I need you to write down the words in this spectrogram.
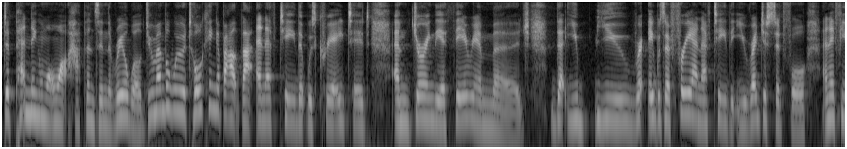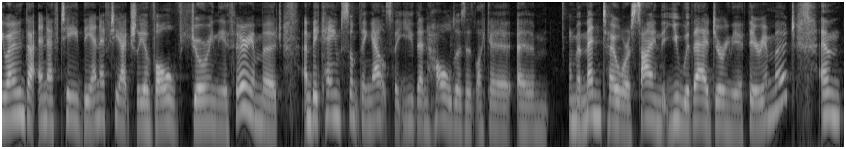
depending on what happens in the real world. Do you remember we were talking about that NFT that was created um, during the Ethereum merge? That you you it was a free NFT that you registered for, and if you owned that NFT, the NFT actually evolved during the Ethereum merge and became something else that you then hold as a, like a, um, a memento or a sign that you were there during the Ethereum merge. Um,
